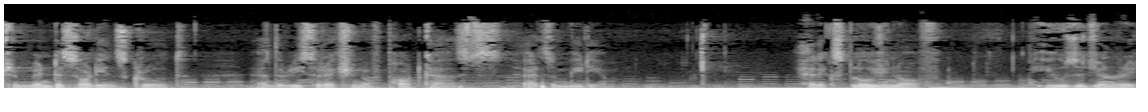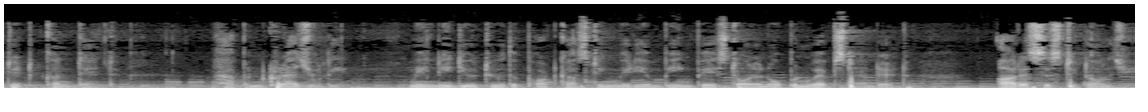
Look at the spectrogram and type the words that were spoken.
tremendous audience growth and the resurrection of podcasts as a medium. An explosion of user generated content happened gradually, mainly due to the podcasting medium being based on an open web standard, RSS technology.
